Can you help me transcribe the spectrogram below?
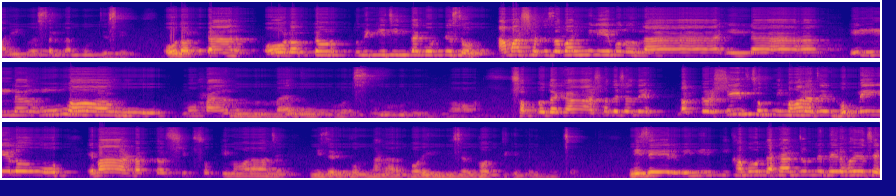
আলাইহি ওয়াসাল্লাম বলতেছে, ও ডক্টর ও ডক্টর তুমি কি চিন্তা করতেছো? আমার সাথে জবান মিলিয়ে বলো স্বপ্ন দেখার সাথে সাথে ডক্টর শিব শক্তি মহারাজের ঘুম ভেঙে গেল। এবার ডক্টর শিব শক্তি মহারাজ নিজের ঘুম ভাঙার পরে নিজের ঘর থেকে বের হয়েছে। নিজের বিবির কি খবর দেখার জন্য বের হয়েছে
